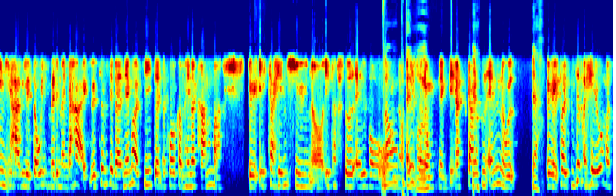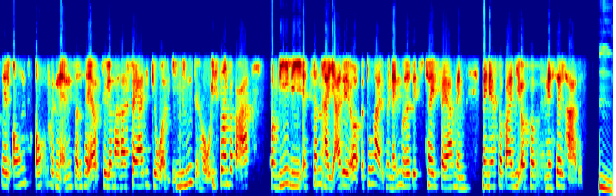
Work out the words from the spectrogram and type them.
egentlig har det lidt dårligt med det, men jeg har ikke lyst, så vil det være nemmere at sige, at den, der prøver at komme hen og kramme mig, øh, ikke tager hensyn og ikke har forstået alvoren Nå, og alle sådan nogle ting. Det er skabt ja. den anden ud. Ja. Øh, for eksempel at hæve mig selv oven, oven på den anden, så jeg føler mig retfærdiggjort i mine behov, i stedet for bare at hvile i, at sådan har jeg det, og, og du har det på en anden måde, det er totalt fair, men, men jeg står bare lige op for, hvordan jeg selv har det. Mm.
